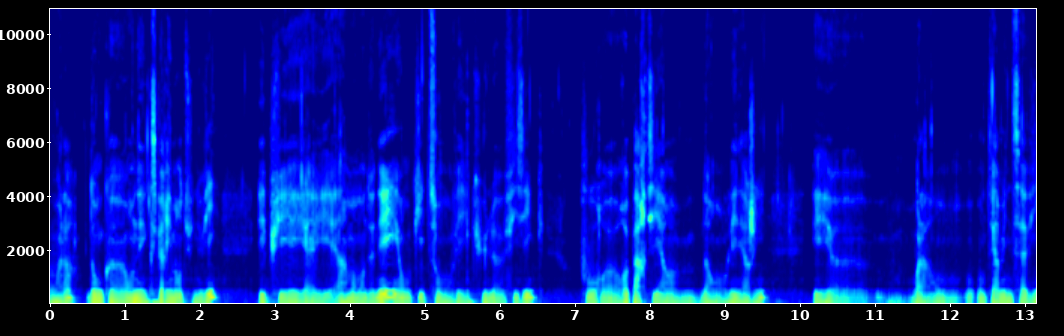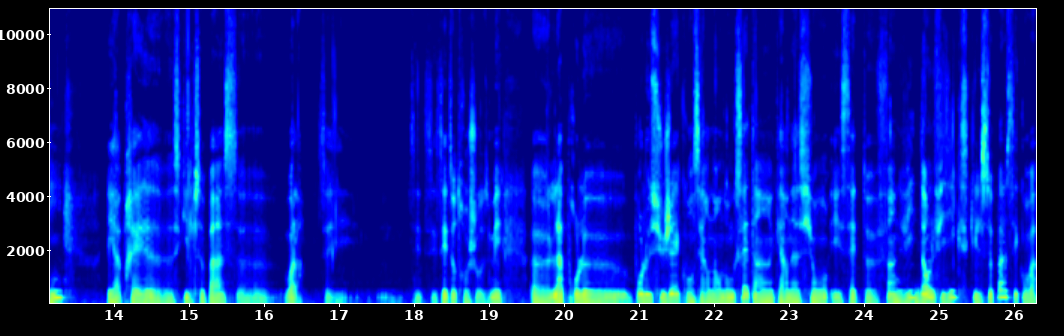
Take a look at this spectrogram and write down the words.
Mhm. Voilà. Donc, on expérimente une vie. Et puis, à un moment donné, on quitte son véhicule physique pour repartir dans l'énergie. Et euh, voilà, on, termine sa vie. Et après, euh, ce qu'il se passe, euh, voilà, c'est autre chose. Mais là, pour le, pour le sujet concernant donc cette incarnation et cette fin de vie, dans le physique, ce qu'il se passe, c'est qu'on va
